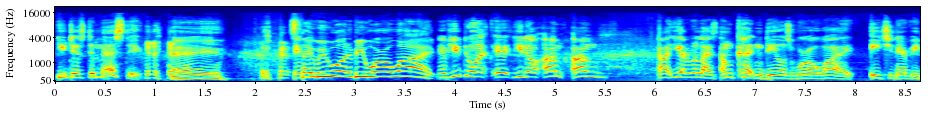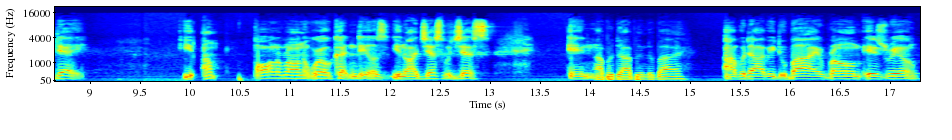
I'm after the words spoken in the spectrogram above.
you just domestic. Hey. Say we want to be worldwide. if you're doing, eh, you know, I'm, I'm. Uh, you gotta realize I'm cutting deals worldwide each and every day. You, I'm all around the world cutting deals. You know, I just was just in Abu Dhabi and Dubai. Abu Dhabi, Dubai, Rome, Israel,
